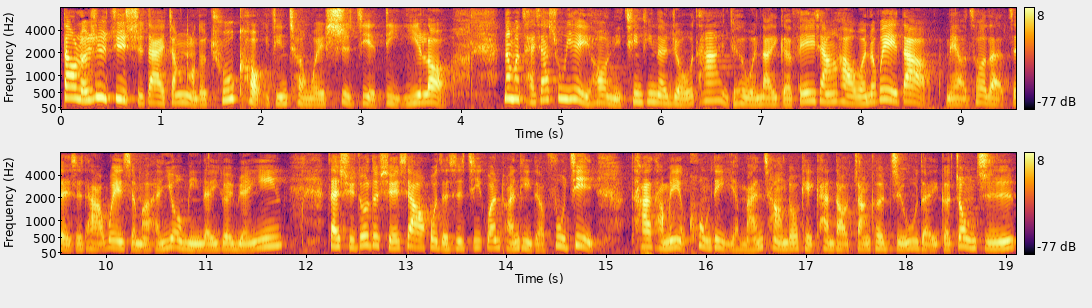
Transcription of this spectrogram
到了日据时代，樟脑的出口已经成为世界第一了。那么采下树叶以后，你轻轻的揉它，你就会闻到一个非常好闻的味道，没有错的，这也是它为什么很有名的一个原因。在许多的学校或者是机关团体的附近，它旁边有空地，也蛮常都可以看到樟科植物的一个种植。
